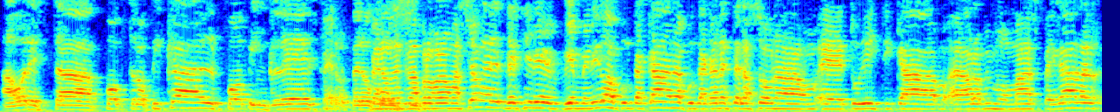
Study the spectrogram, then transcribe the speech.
Ahora está pop tropical, pop inglés. Pero, pero, pero dentro de la programación es decir, eh, bienvenidos a Punta Cana. Punta Cana está en la zona eh, turística ahora mismo más pegada.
